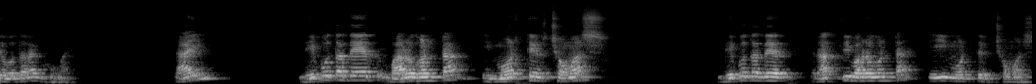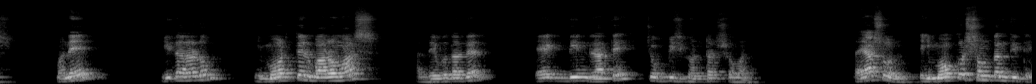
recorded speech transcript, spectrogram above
দেবতারা ঘুমায়। তাই দেবতাদের বারো ঘণ্টা, এই মর্তের ছমাস দেবতাদের রাত্রি বারো ঘণ্টা, এই মর্তের ছমাস মানে কি দাঁড়াল? এই মর্তের বারো মাস আর দেবতাদের একদিন রাতে চব্বিশ ঘণ্টার সমান। তাই আসুন, এই মকর সংক্রান্তিতে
